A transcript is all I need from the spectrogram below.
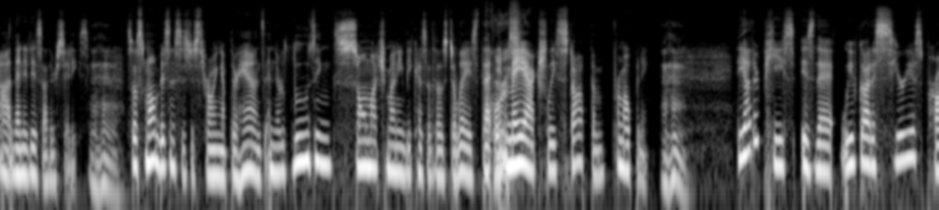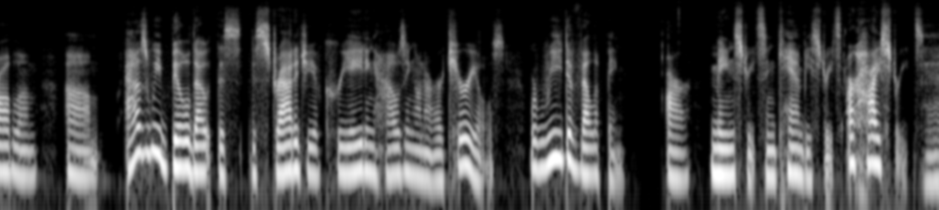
uh, than it is other cities. Mm-hmm. So small businesses just throwing up their hands and they're losing so much money because of those delays that it may actually stop them from opening. Mm-hmm. The other piece is that we've got a serious problem um, as we build out this this strategy of creating housing on our arterials. We're redeveloping our main streets and Cambie streets, our high streets, Mm-hmm.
